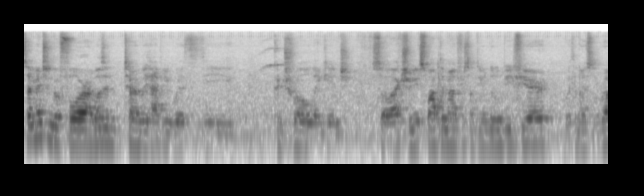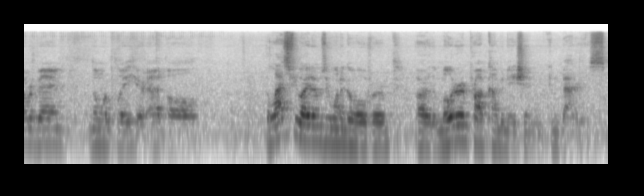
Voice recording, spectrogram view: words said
So I mentioned before I wasn't terribly happy with the control linkage so I actually swapped them out for something a little beefier with a nice little rubber band. No more play here at all. The last few items we want to go over are the motor and prop combination and batteries.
